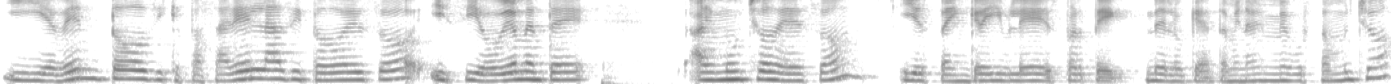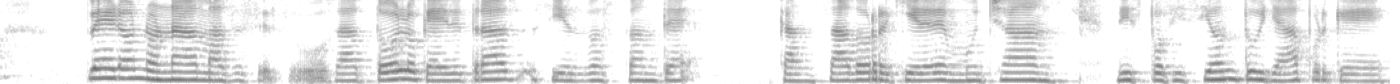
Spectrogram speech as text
y eventos y que pasarelas y todo eso y sí, obviamente hay mucho de eso y está increíble, es parte de lo que también a mí me gusta mucho, pero no nada más es eso, o sea, todo lo que hay detrás sí es bastante cansado, requiere de mucha disposición tuya porque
